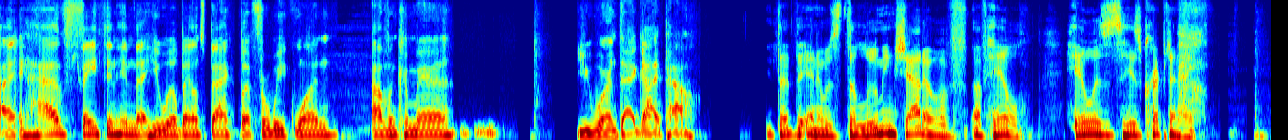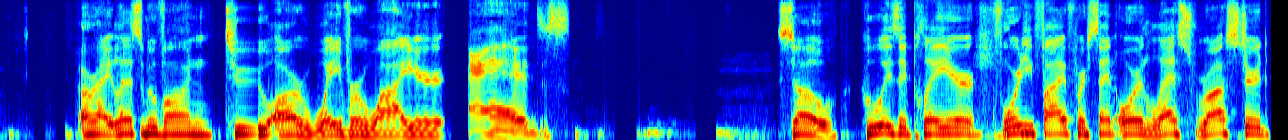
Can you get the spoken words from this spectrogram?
I have faith in him that he will bounce back. But for week one, Alvin Kamara, you weren't that guy, pal. The, the- and it was the looming shadow of of Hill. Hill is his kryptonite. All right, let's move on to our waiver wire ads. So, who is a player 45% or less rostered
